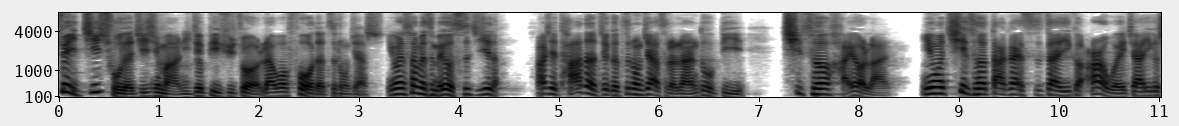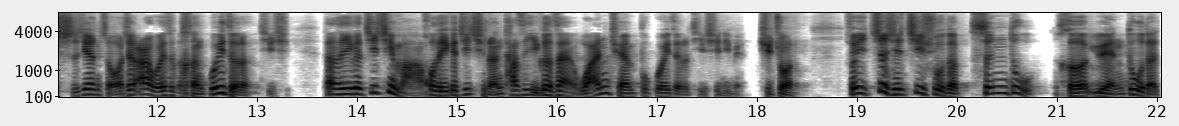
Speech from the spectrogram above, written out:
最基础的机器码，你就必须做 Level Four 的自动驾驶，因为上面是没有司机的。而且它的这个自动驾驶的难度比汽车还要难，因为汽车大概是在一个二维加一个时间轴，这个二维是个很规则的体系，但是一个机器码或者一个机器人，它是一个在完全不规则的体系里面去做的，所以这些技术的深度和远度的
